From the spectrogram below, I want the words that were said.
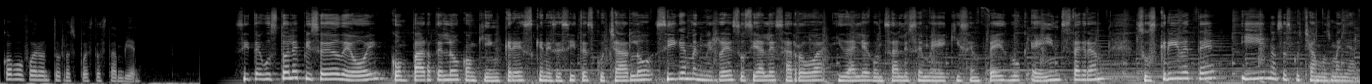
cómo fueron tus respuestas también. Si te gustó el episodio de hoy, compártelo con quien crees que necesite escucharlo. Sígueme en mis redes sociales arroba Idalia González MX en Facebook e Instagram. Suscríbete y nos escuchamos mañana.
